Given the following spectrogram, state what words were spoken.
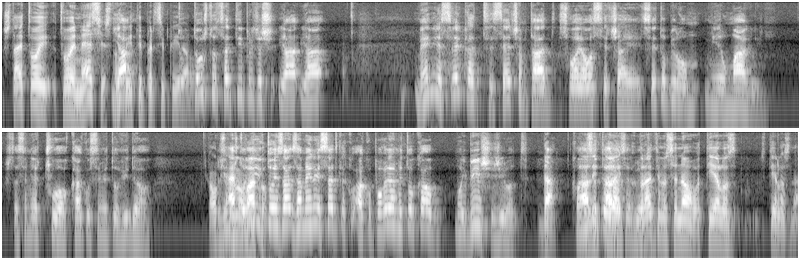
Šta je tvoj, tvoje nesvjesno Ja- biti percipiralo? To, to što sad ti pričaš, ja, ja, meni je sve kad se sećam tad svoje osjećaje, sve to bilo mi je u magli. Šta sam ja čuo, kako sam je to video. Ok, ajmo to, ovako. nije, to je za, za mene sad, kako, ako pogledam je to kao moj bivši život. Da, Kao ali, to ja ali bio vratimo se na ovo. Tijelo, tijelo zna.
